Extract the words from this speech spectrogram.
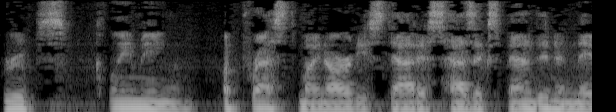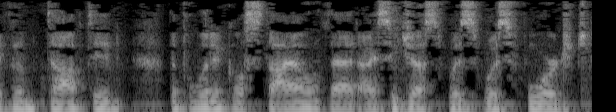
groups claiming oppressed minority status has expanded and they've adopted the political style that I suggest was, was forged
